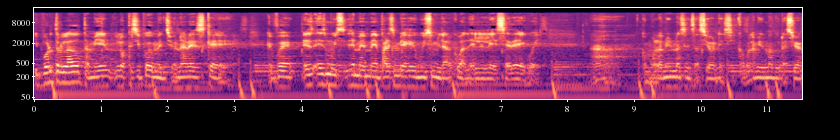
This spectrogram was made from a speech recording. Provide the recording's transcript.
Y por otro lado, también lo que sí puedo mencionar es que, que fue. Es, es muy. Me, me, parece un viaje muy similar como al del LSD, güey. Ah, como las mismas sensaciones y como la misma duración.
